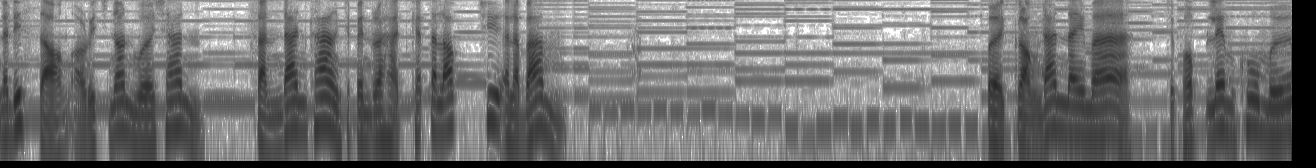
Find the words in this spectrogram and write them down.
และดิส2 Original Version สันด้านข้างจะเป็นรหัสแคตตาล็อก ชื่ออัลบั้ม เปิดกล่องด้านในมา จะพบเล่มคู่มือ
